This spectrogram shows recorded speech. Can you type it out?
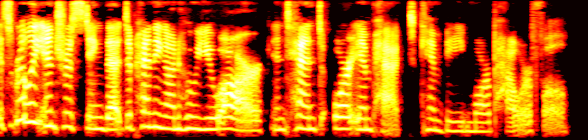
It's really interesting that depending on who you are, intent or impact can be more powerful.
